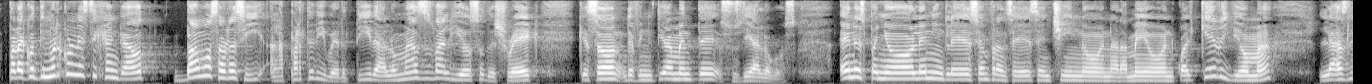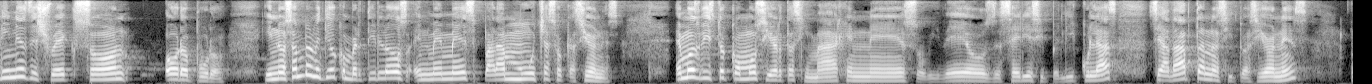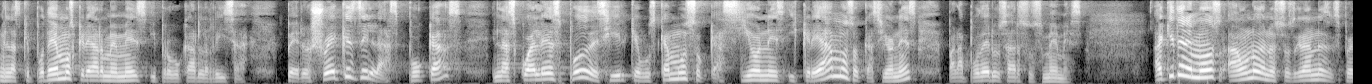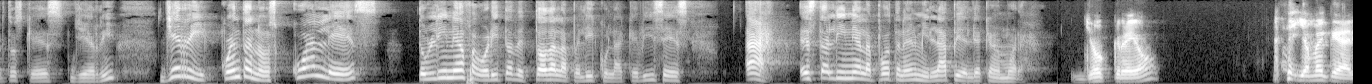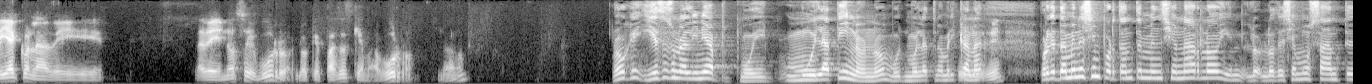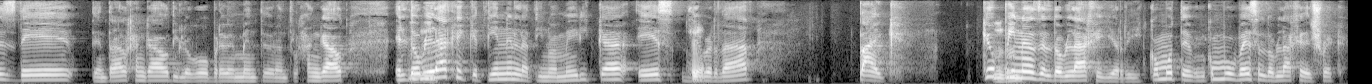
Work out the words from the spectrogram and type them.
Para continuar con este hangout, vamos ahora sí a la parte divertida, a lo más valioso de Shrek, que son definitivamente sus diálogos. En español, en inglés, en francés, en chino, en arameo, en cualquier idioma, las líneas de Shrek son oro puro y nos han permitido convertirlos en memes para muchas ocasiones. Hemos visto cómo ciertas imágenes o videos de series y películas se adaptan a situaciones, en las que podemos crear memes y provocar la risa, pero Shrek es de las pocas en las cuales puedo decir que buscamos ocasiones y creamos ocasiones para poder usar sus memes. Aquí tenemos a uno de nuestros grandes expertos que es Jerry. Jerry, cuéntanos, ¿cuál es tu línea favorita de toda la película? Que dices, ah, esta línea la puedo tener en mi lápiz el día que me muera. Yo creo, yo me quedaría con la de la de no soy burro, lo que pasa es que me aburro, ¿no? Ok, y esa es una línea muy, muy latino, ¿no? Muy, latinoamericana. Porque también es importante mencionarlo, y lo, decíamos antes de, entrar al Hangout y luego brevemente durante el Hangout. El doblaje que tiene en Latinoamérica es de verdad Pike. ¿Qué opinas del doblaje, Jerry? ¿Cómo, te, ¿Cómo ves el doblaje de Shrek?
